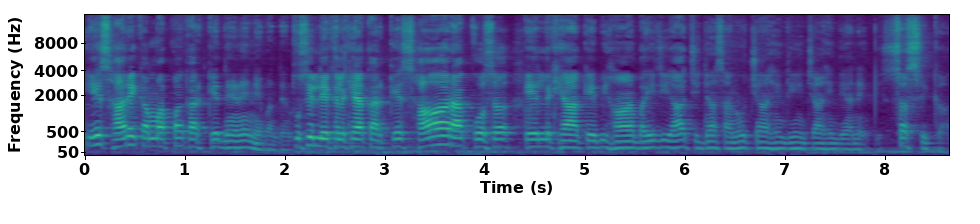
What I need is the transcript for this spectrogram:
ਇਹ ਸਾਰੇ ਕੰਮ ਆਪਾਂ ਕਰਕੇ ਦੇਣੇ ਨੇ ਬੰਦੇ ਨੂੰ। ਤੁਸੀਂ ਲਿਖ ਲਿਖਿਆ ਕਰਕੇ ਸਾਰਾ ਕੁਝ ਕੇ ਲਿਖਿਆ ਕੇ ਵੀ, ਹਾਂ ਬਾਈ ਜੀ, ਆਹ ਚੀਜ਼ਾਂ ਸਾਨੂੰ ਚਾਹੀਦੀਆਂ ਚਾਹੀਦੀਆਂ ਨੇ ਸਤਿ ਸ੍ਰੀ ਅਕਾਲ।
